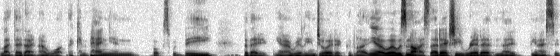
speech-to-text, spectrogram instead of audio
Like they don't know what the companion books would be, but they, you know, really enjoyed it. Good luck. You know, it was nice. They'd actually read it and they, you know, said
